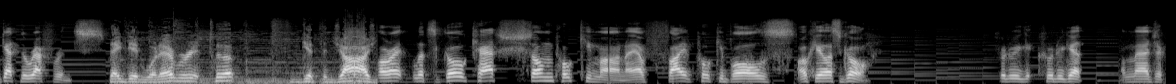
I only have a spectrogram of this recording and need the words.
get the reference. They did whatever it took to get the Josh. Alright, let's go catch some Pokemon. I have five Pokeballs. Okay, let's go. Who do we get? Do we get? A magic.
